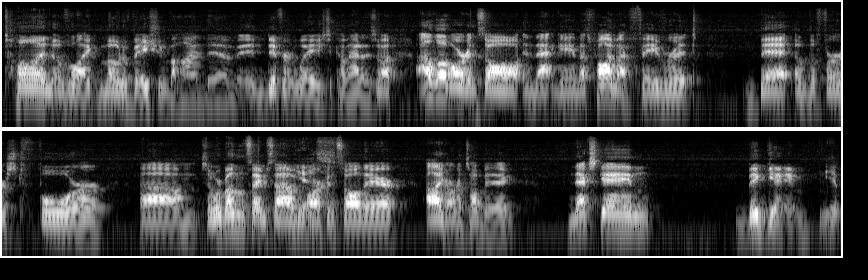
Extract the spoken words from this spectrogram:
ton of like motivation behind them in different ways to come out of this. So I, I love Arkansas in that game. That's probably my favorite bet of the first four. Um, so we're both on the same side with Yes. Arkansas there. I like Arkansas big. Next game, big game. Yep.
